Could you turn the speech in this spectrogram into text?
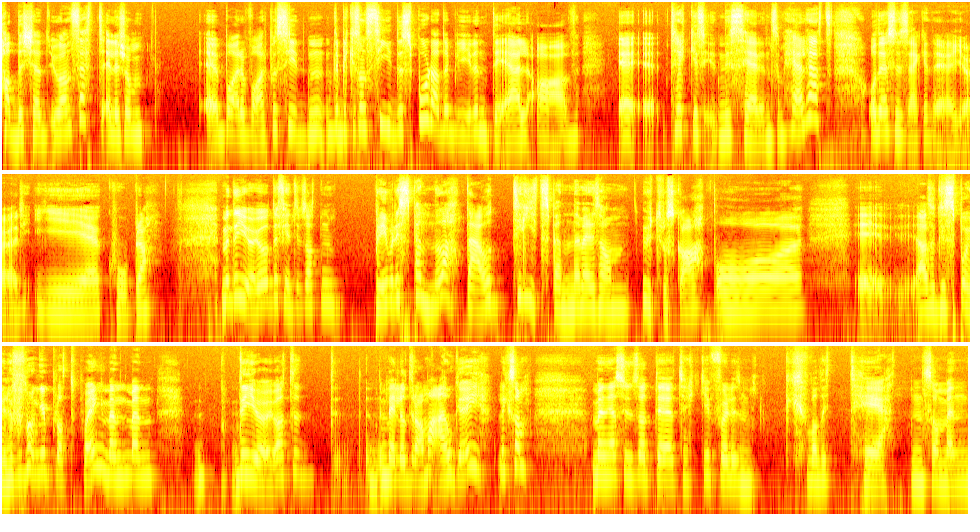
hadde skjedd uansett, eller som Eh, bare var på siden Det blir ikke sånn sidespor, da. Det blir en del av eh, eh Trekkes inn i serien som helhet. Og det syns jeg ikke det gjør i Kobra. Men det gjør jo definitivt at den blir veldig spennende. da Det er jo dritspennende med liksom utroskap og eh, Jeg skal ikke spoile for mange plottpoeng, men, men det gjør jo at melodrama er jo gøy, liksom. Men jeg syns at det trekker for liksom kvaliteten som en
